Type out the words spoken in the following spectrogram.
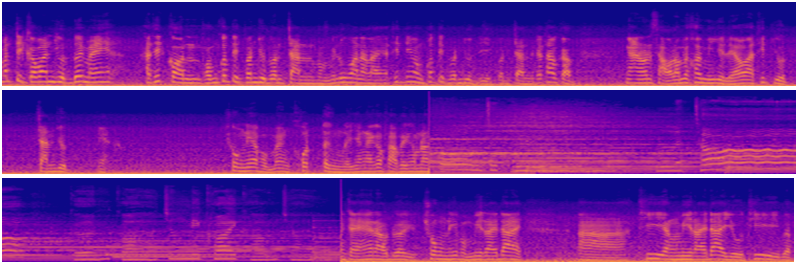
มันติดกับวันหยุดด้วยไหม อาทิตย์ก่อนผมก็ติดวันหยุดวันจันทร์ ผมไม่รู้วันอะไร อาทิตย์นี้ผมก็ติดวันหยุดอีกวันจันทร์ ก็เท่ากับงานวันเสาร์เราไม่ค่อยมีอยู่แล้ว อาทิตย์หยุด จันทร์หยุด เนี่ย ช่วงเนี้ยผมแม่งโคตรตึงเลย ยังไงก็ฝากเป็นกำลังโอ้จะเหนื่อยและท้อเกินกว่าจะมีใครเข้าใจกำลังใจให้เราด้วย ช่วงนี้ผมมีรายได้ อ่าที่ยังมีรายได้อยู่ที่แบบ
